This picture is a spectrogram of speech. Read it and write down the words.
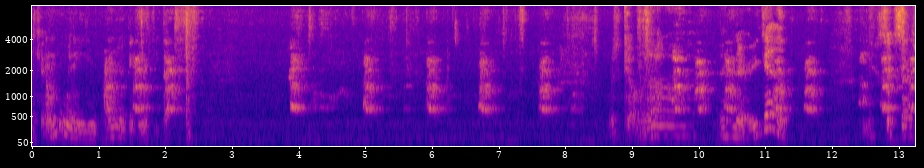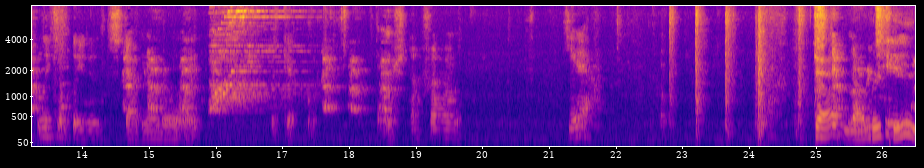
Okay, I don't think we need. I don't even think we need to eat that. Just go there, and there you go. You successfully completed step number one. Just get more stuff out. Yeah. Step number two.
